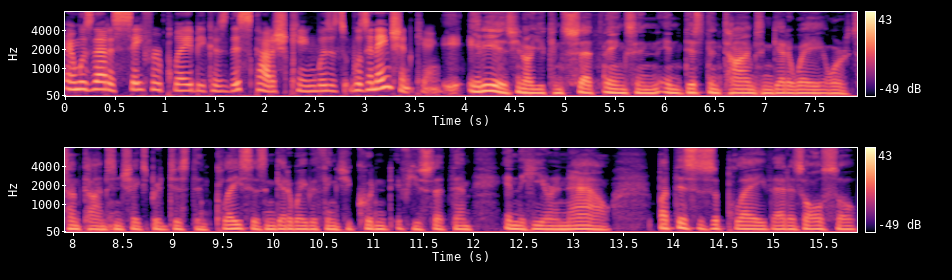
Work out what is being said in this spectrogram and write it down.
And was that a safer play because this Scottish king was was an ancient king? It is. You know, you can set things in, in distant times and get away, or sometimes in Shakespeare, distant places and get away with things you couldn't if you set them in the here and now. But this is a play that is also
